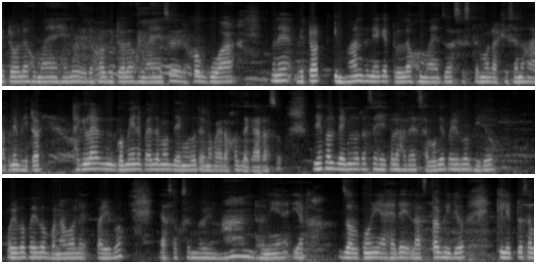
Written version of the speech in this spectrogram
ভিতৰলৈ সোমাই আহিলোঁ এইডোখৰ ভিতৰলৈ সোমাই আহিছোঁ এইডোখৰ গোৱা মানে ভিতৰত ইমান ধুনীয়াকৈ তললৈ সোমাই যোৱা ছিষ্টেমত ৰাখিছে নহয়। আপুনি ভিতৰত থাকিলে গমেই নাপায় যে মই বেংগলোৰত এনেকুৱা এডোখৰ জেগাত আছোঁ। যিসকল বেংগলোৰত আছে সেইসকলে সদায় চাবগৈ পাৰিব ভিডিঅ' কৰিব পাৰিব বনাবলৈ পাৰিব। এয়া চাওকচোন বাৰু ইমান ধুনীয়া ইয়াত জলকুঁৱৰী আহে দেই লাষ্টৰ ভিডিঅ' ক্লিপটো চাব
